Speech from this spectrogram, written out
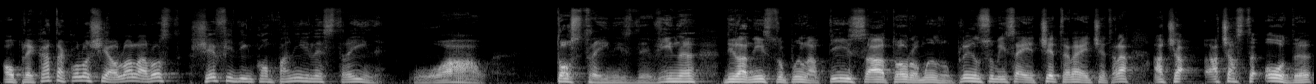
au plecat acolo și au luat la rost șefii din companiile străine. Wow! Toți străiniți de vină, de la Nistru până la Tisa, tot românul Prânsul, etc., etc., acea, această odă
